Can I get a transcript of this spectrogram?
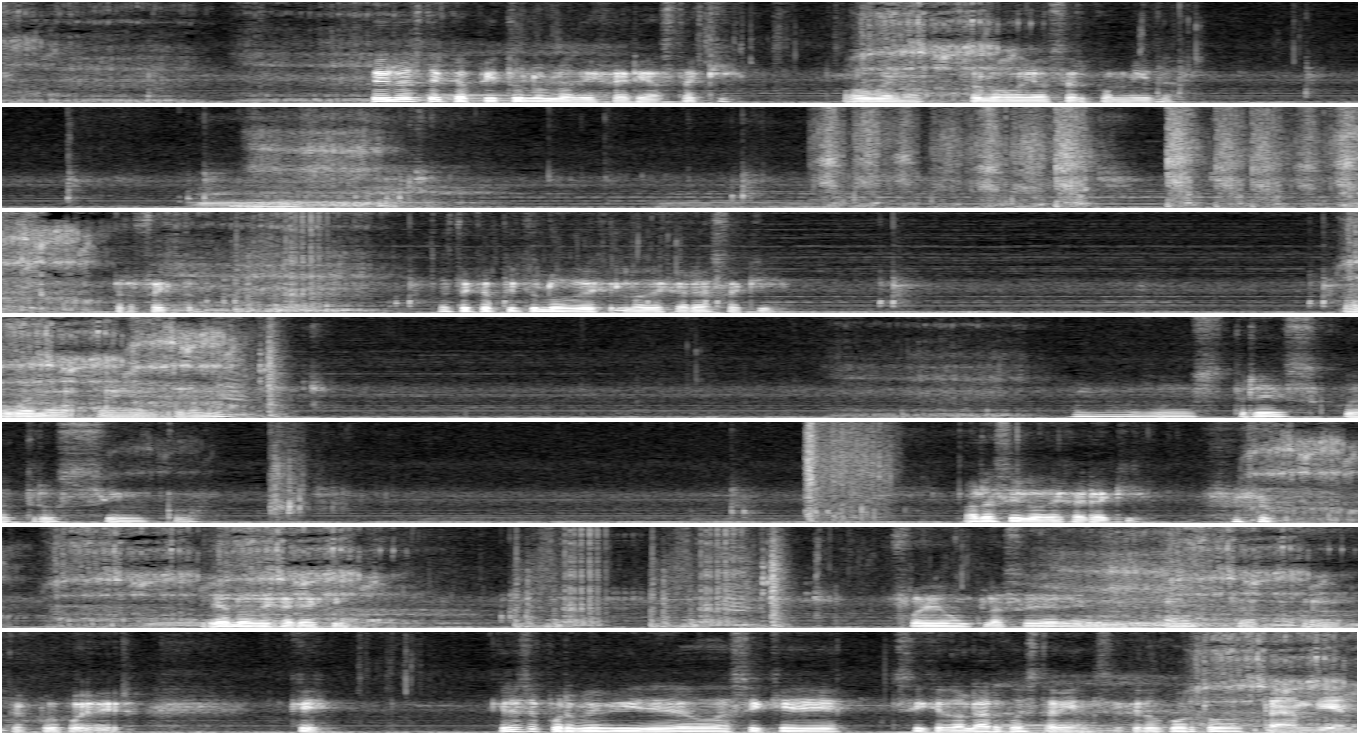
Pero este capítulo lo dejaré hasta aquí. O bueno, solo voy a hacer comida. Perfecto. Este capítulo lo dejaré hasta aquí. O bueno, eh. 1, 2, 3, 4, 5. Ahora sí lo dejaré aquí. ya lo dejaré aquí. Fue un placer. En... después voy a ir. Ok. Gracias por ver mi video. Así que si quedó largo está bien. Si quedó corto también.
